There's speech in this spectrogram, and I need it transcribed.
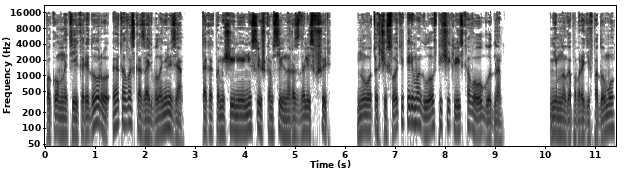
По комнате и коридору этого сказать было нельзя, так как помещения не слишком сильно раздались вширь. Но вот их число теперь могло впечатлить кого угодно. Немного побродив по дому,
